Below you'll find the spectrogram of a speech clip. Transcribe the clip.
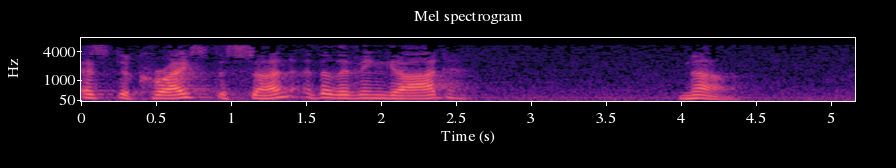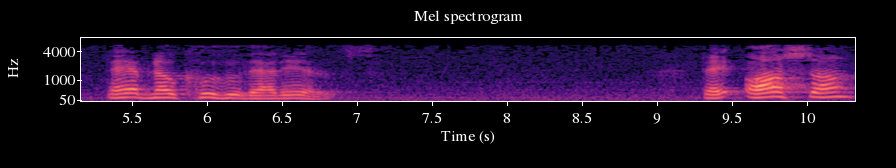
as the Christ, the Son of the living God? No. They have no clue who that is. They also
